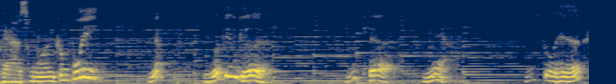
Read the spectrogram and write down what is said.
Pass one complete. Yep, looking good. Okay, now, let's go ahead,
